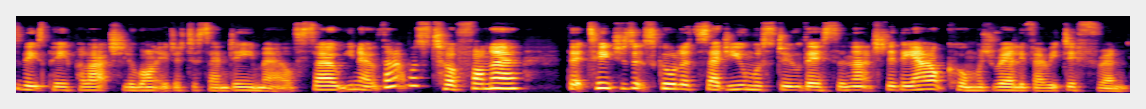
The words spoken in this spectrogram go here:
of these people actually wanted her to send emails. So, you know, that was tough on her that teachers at school had said, you must do this, and actually the outcome was really very different.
